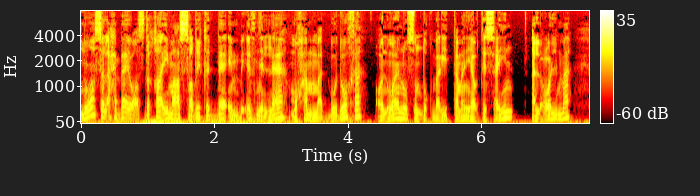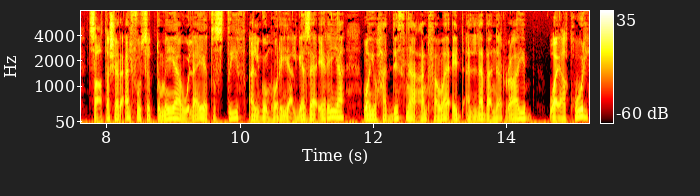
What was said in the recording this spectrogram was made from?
نواصل أحبائي وأصدقائي مع الصديق الدائم بإذن الله محمد بودوخة عنوانه صندوق بريد 98 العلمة 19600 ولاية سطيف الجمهورية الجزائرية ويحدثنا عن فوائد اللبن الرايب ويقول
